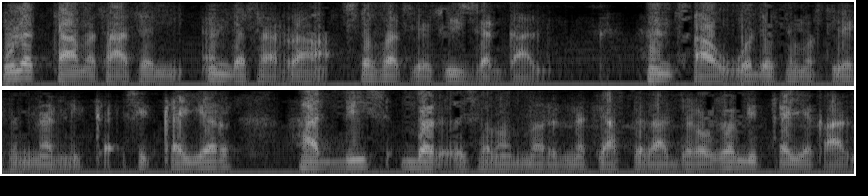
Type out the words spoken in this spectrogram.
ሁለት ዓመታትን እንደሰራ ጽህፈት ቤቱ ይዘጋል። ህንጻው ወደ ትምህርት ቤትነት ሲቀየር ሐዲስ በርዕሰ መምህርነት ያስተዳድረው ዘንድ ይጠየቃል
